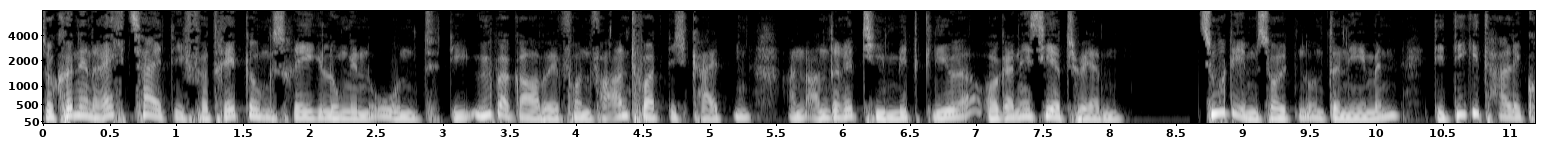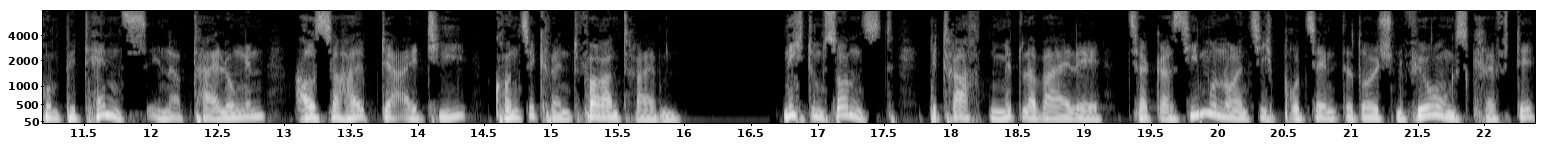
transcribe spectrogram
So können rechtzeitig Vertretungsregelungen und die Übergabe von Verantwortlichkeiten an andere Teammitglieder organisiert werden. Zudem sollten Unternehmen die digitale Kompetenz in Abteilungen außerhalb der IT konsequent vorantreiben. Nicht umsonst betrachten mittlerweile ca. 97 Prozent der deutschen Führungskräfte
